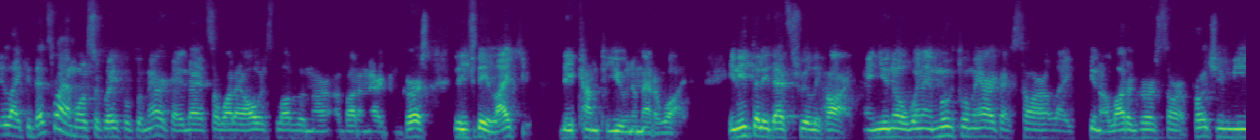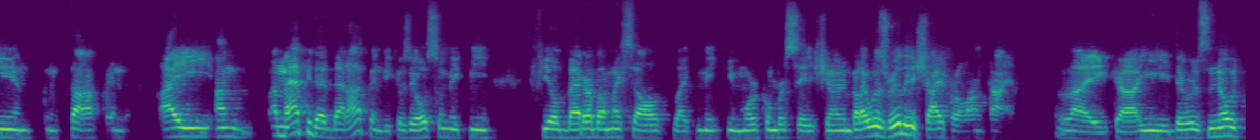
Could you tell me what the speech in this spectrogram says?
like that's why I'm also grateful to America, and that's what I always love about American girls. If they like you, they come to you no matter what in Italy, that's really hard. And you know, when I moved to America, I saw like you know a lot of girls start approaching me and, and stuff. And I I'm I'm happy that that happened because it also make me feel better about myself, like making more conversation. But I was really shy for a long time. Like uh, there was no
